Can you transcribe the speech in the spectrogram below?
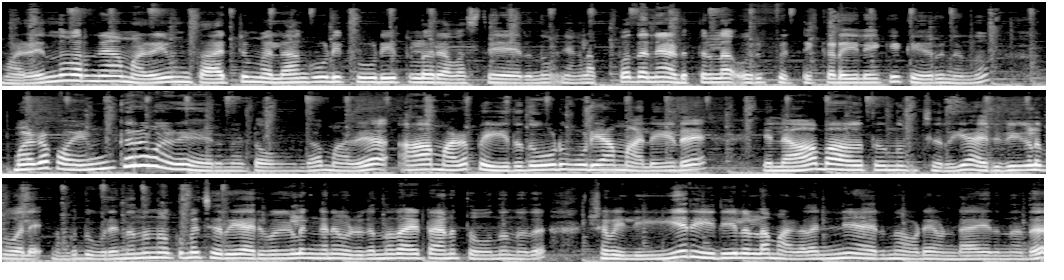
മഴ എന്ന് പറഞ്ഞാൽ മഴയും കാറ്റും എല്ലാം കൂടി കൂടിയിട്ടുള്ള ഒരു അവസ്ഥയായിരുന്നു ഞങ്ങൾ അപ്പോൾ തന്നെ അടുത്തുള്ള ഒരു പെട്ടിക്കടയിലേക്ക് കയറി നിന്നു. മഴ ഭയങ്കര മഴയായിരുന്നു കേട്ടോ. എന്താ മഴ? ആ മഴ പെയ്തതോടുകൂടി ആ മലയുടെ എല്ലാ ഭാഗത്തു നിന്നും ചെറിയ അരുവികൾ പോലെ നമുക്ക് ദൂരെ നിന്ന് നോക്കുമ്പോൾ ചെറിയ അരുവികൾ ഇങ്ങനെ ഒഴുകുന്നതായിട്ടാണ് തോന്നുന്നത്. പക്ഷെ വലിയ രീതിയിലുള്ള മഴ തന്നെയായിരുന്നു അവിടെ ഉണ്ടായിരുന്നത്.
